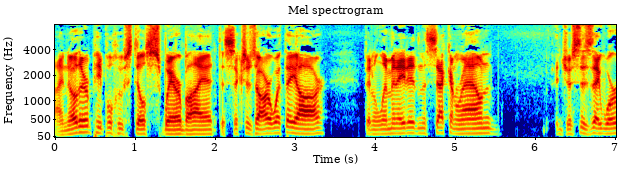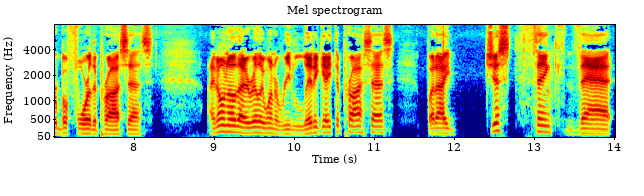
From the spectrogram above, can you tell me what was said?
I know there are people who still swear by it. The Sixers are what they are. Been eliminated in the second round, just as they were before the process. I don't know that I really want to relitigate the process, but I just think that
